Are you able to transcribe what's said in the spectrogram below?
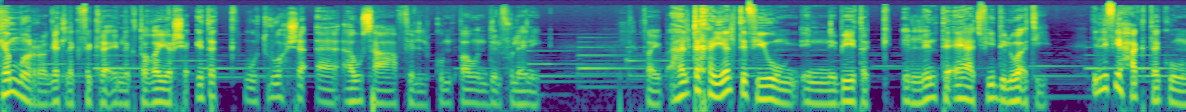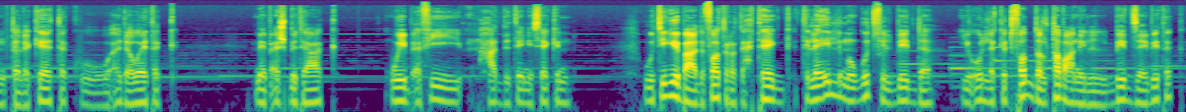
كم مرة جاتلك فكرة إنك تغير شقتك وتروح شقة أوسع في الكومباوند الفلاني؟ طيب هل تخيلت في يوم إن بيتك اللي أنت قاعد فيه دلوقتي اللي فيه حاجتك وممتلكاتك وأدواتك ما يبقاش بتاعك؟ ويبقى فيه حد تاني ساكن؟ وتيجي بعد فترة تحتاج تلاقي اللي موجود في البيت ده يقولك اتفضل طبعا البيت زي بيتك؟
